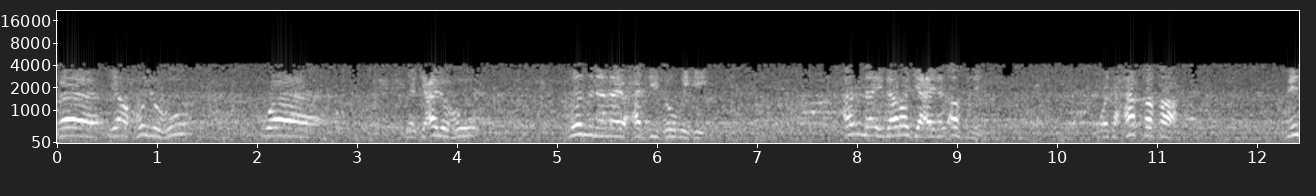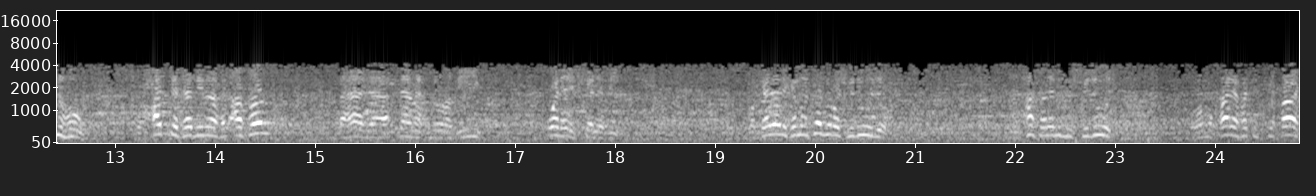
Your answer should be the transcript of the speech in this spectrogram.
فيأخذه ويجعله ضمن ما يحدث به. أما إذا رجع إلى الأصل وتحقق منه وحدث بما في الأصل فهذا لا محذور فيه ولا إشكال فيه. وكذلك من كثر شذوذه من حصل منه الشذوذ ومخالفة الثقات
